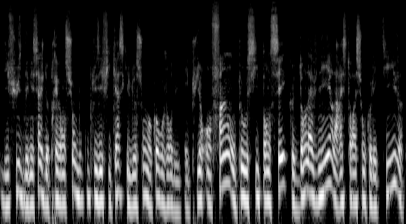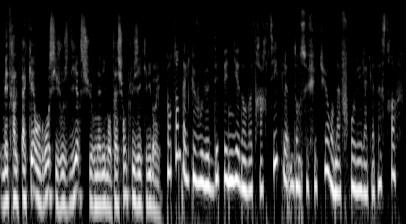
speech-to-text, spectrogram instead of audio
diffusent des messages de prévention beaucoup plus efficaces qu'ils le sont encore aujourd'hui. Et puis enfin, on peut aussi penser que dans l'avenir, la restauration collective mettra le paquet en gros, si j'ose dire, sur une alimentation plus équilibrée. Pourtant, tel que vous le dépeignez dans votre article, dans ce futur, on a frôlé la catastrophe.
